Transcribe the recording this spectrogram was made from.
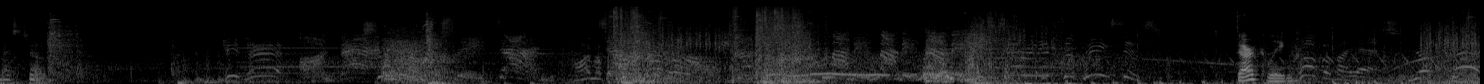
Nice job. He's here. On back. Nicely done. I'm a it to pieces! Darkling. Cover my ass! You're dead!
